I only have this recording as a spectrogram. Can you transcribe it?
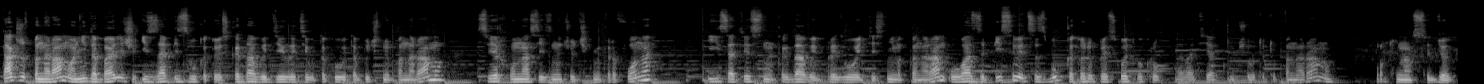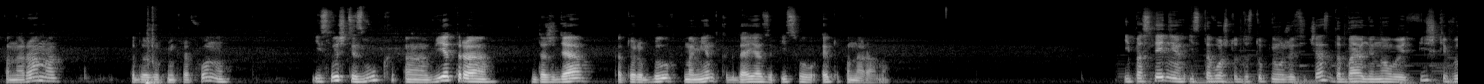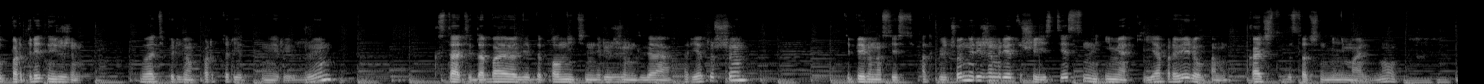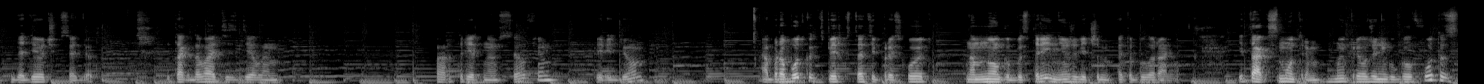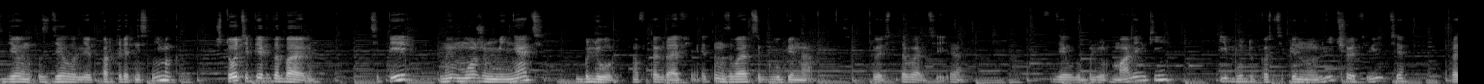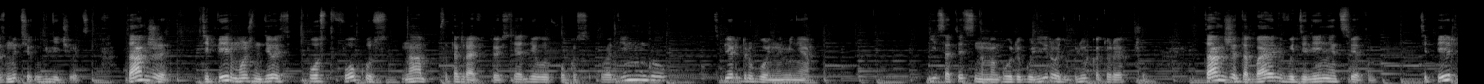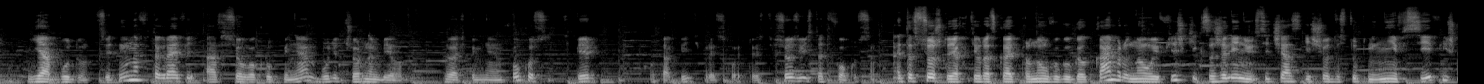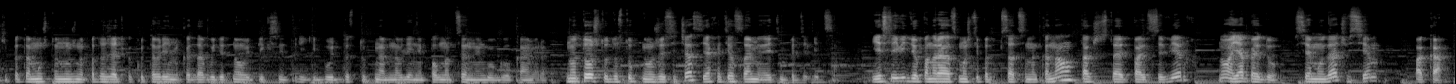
Также в панораму они добавили еще и запись звука. То есть, когда вы делаете вот такую вот обычную панораму, сверху у нас есть значочек микрофона, и, соответственно, когда вы производите снимок панорам, у вас записывается звук, который происходит вокруг. Давайте я включу вот эту панораму. Вот у нас идет панорама. Подложу к микрофону. И слышите звук э, ветра, дождя, который был в момент, когда я записывал эту панораму. И последнее из того, что доступно уже сейчас, добавили новые фишки в портретный режим. Давайте перейдем в портретный режим. Кстати, добавили дополнительный режим для ретуши. Теперь у нас есть отключенный режим ретуши, естественный и мягкий. Я проверил, там качество достаточно минимальное, но для девочек сойдет. Итак, давайте сделаем портретную селфи. Перейдем. Обработка теперь, кстати, происходит намного быстрее, нежели чем это было ранее. Итак, смотрим. Мы в приложении Google Photos сделали портретный снимок. Что теперь добавили? Теперь мы можем менять блюр на фотографии. Это называется глубина. То есть давайте я сделаю блюр маленький и буду постепенно увеличивать. Видите, размытие увеличивается. Также теперь можно делать постфокус на фотографии. То есть я делаю фокус в один угол, теперь другой на меня. И, соответственно, могу регулировать блюр, который я хочу. Также добавили выделение цветом. Теперь я буду цветным на фотографии, а все вокруг меня будет черно-белым. Давайте поменяем фокус. Теперь вот так, видите, происходит. То есть все зависит от фокуса. Это все, что я хотел рассказать про новую Google камеру, новые фишки. К сожалению, сейчас еще доступны не все фишки, потому что нужно подождать какое-то время, когда выйдет новый Pixel 3 и будет доступно обновление полноценной Google камеры. Но то, что доступно уже сейчас, я хотел с вами этим поделиться. Если видео понравилось, можете подписаться на канал, также ставить пальцы вверх. Ну а я пойду. Всем удачи, всем пока.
